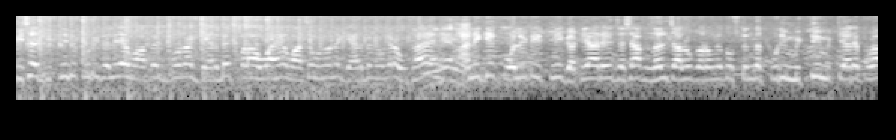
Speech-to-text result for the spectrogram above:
पीछे जितनी भी पूरी गली है वहाँ पे पूरा गैरबेज पड़ा हुआ है वहाँ से उन्होंने गैरबेज वगैरह उठाया नहीं पानी की क्वालिटी इतनी घटिया आ रही है जैसे आप नल चालू करोगे तो उसके अंदर पूरी मिट्टी मिट्टी आ रही है पूरा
